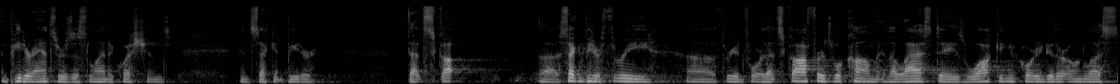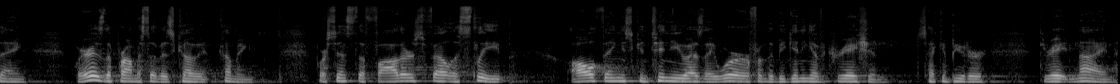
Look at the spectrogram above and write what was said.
And Peter answers this line of questions in 2 Peter. That uh, 2 Peter 3, uh, 3 and 4, that scoffers will come in the last days, walking according to their own lust, saying, Where is the promise of his coming? For since the fathers fell asleep, all things continue as they were from the beginning of creation. 2 Peter 3 8 and 9.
